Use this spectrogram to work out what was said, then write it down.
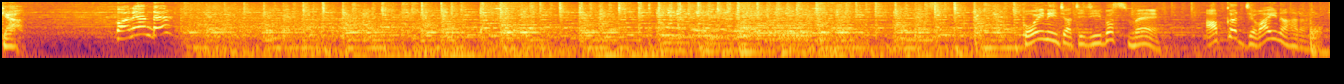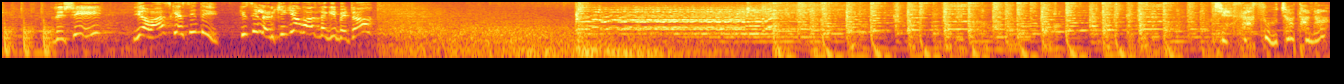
क्या? कौन है अंदर? कोई नहीं चाची जी बस मैं। आपका जवाई नहा रहा ऋषि ये आवाज़ कैसी थी? किसी लड़की की आवाज़ लगी बेटा। जैसा सोचा था ना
